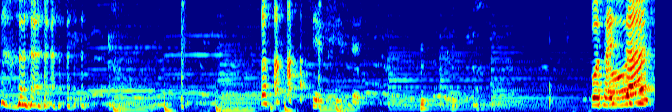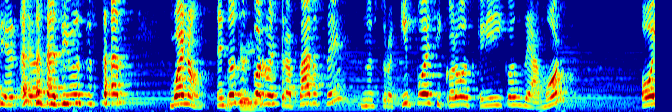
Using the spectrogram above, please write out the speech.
Sí existes. Pues ahí Oh, estás. sí es cierto. Así vas a estar. Bueno, entonces por nuestra parte, nuestro equipo de psicólogos clínicos de amor, hoy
